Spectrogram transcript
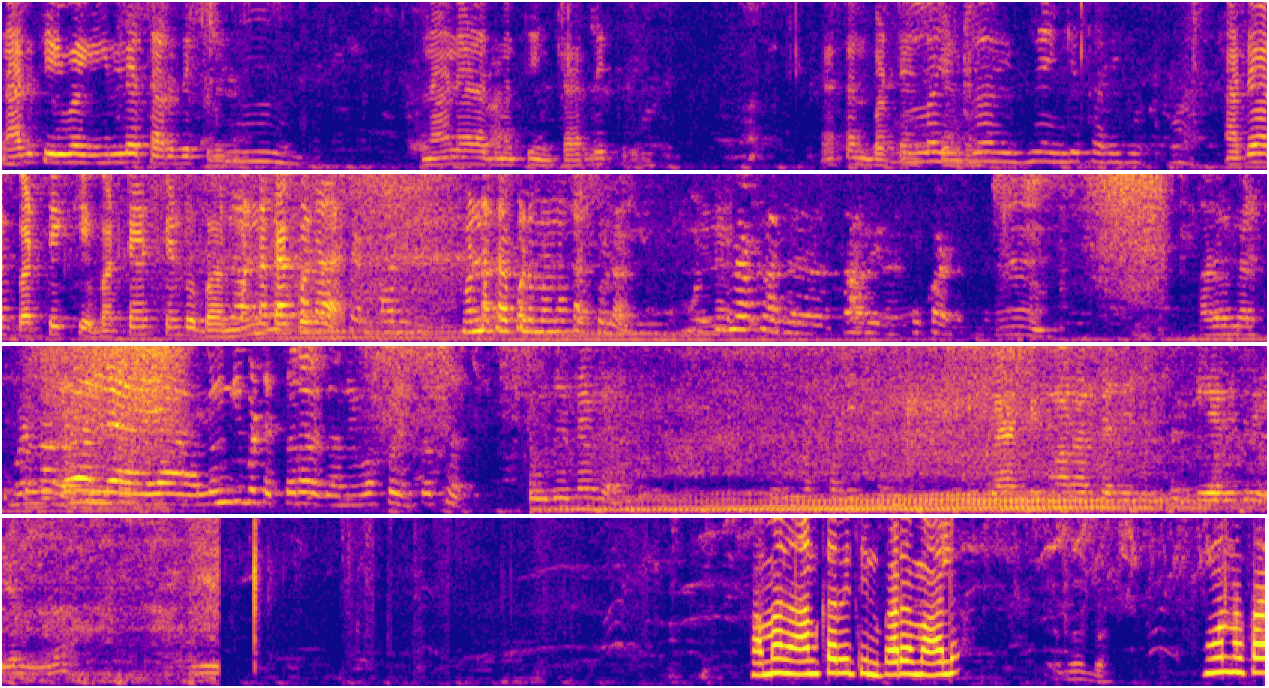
ಅದಕ್ಕೆ ಇವಾಗ ಇಲ್ಲೇ ತರದಿಕ್ರಿ. ನಾನು ಹೇಳೋದು ಮತ್ತೆ ಹಿಂಗೆ ತರದಿಕ್ರಿ. ಯಾಕಂದ್ರೆ ಬಟ್ಟೆ ಅದೇ ಒಂದು ಬಟ್ಟೆಕ್ಕೆ ಬಟ್ಟೆ ಹಾಸ್ಕೊಂಡು ಬ ಮಣ್ಣಕ್ಕೆ ಹಾಕ್ಬೇಡ ಮಣ್ಣ ಹಾಕ್ಬೇಡ ಮಣ್ಣ ಹಾಕ್ಬೇಡ ಹ್ಞೂ ಅದ್ರ ಮೇಲೆ ಲುಂಗಿ ಬಟ್ಟೆ ತರಾಗ ನೀವು ಉಳಿದಾಗ ಪ್ಲಾಸ್ಟಿಕ್ ಮರ ಅಂತ ನಿಂತು ಕೇರಿದ್ರೆ ಎಲ್ಲ. ಅಮ್ಮ ನಾನು ಕರಿತೀನಿ ಬರಮ್ಮ ಹಾಲು ಹ್ಞೂನಪ್ಪ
